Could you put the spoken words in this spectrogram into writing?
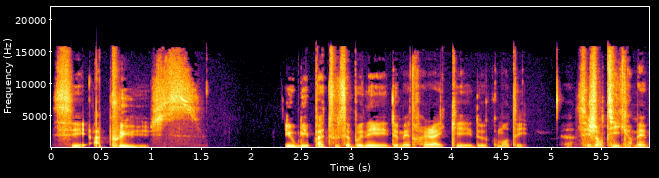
c'est à plus. Et n'oubliez pas de vous abonner de mettre un like et de commenter. C'est gentil quand même.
